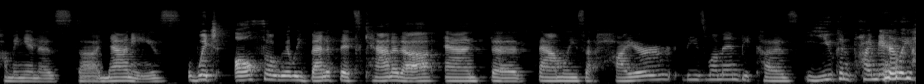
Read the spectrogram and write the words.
coming in as uh, nannies, which also really benefits Canada and the families that hire these women because you can primarily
